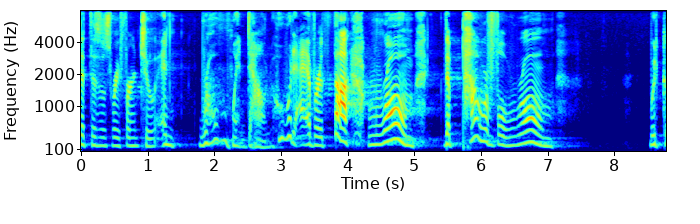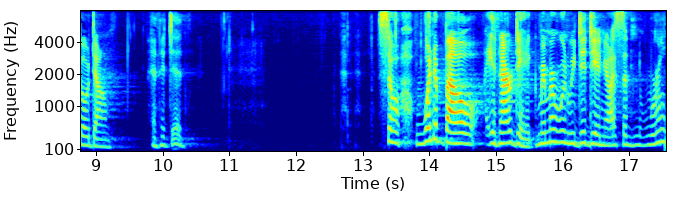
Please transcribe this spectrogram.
that this is referring to. And Rome went down. Who would have ever thought Rome, the powerful Rome, would go down? And it did. So, what about in our day? Remember when we did Daniel? I said, We're,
